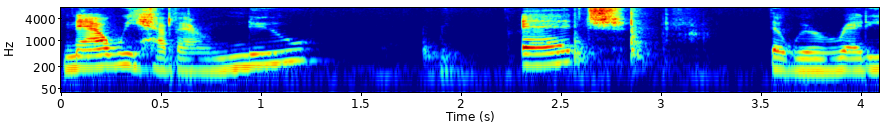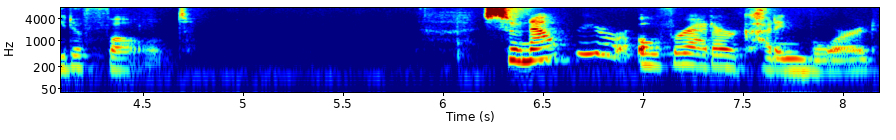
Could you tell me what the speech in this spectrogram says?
Now we have our new edge that we're ready to fold. So now we are over at our cutting board.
